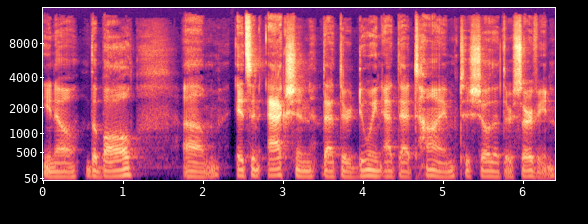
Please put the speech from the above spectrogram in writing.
you know, the ball, um, it's an action that they're doing at that time to show that they're serving.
